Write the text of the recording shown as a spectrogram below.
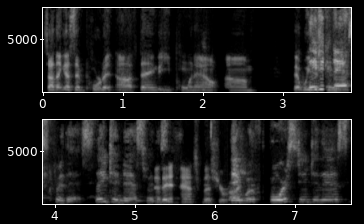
So I think that's an important uh, thing that you point out. Um, that we they didn't ask for this. They didn't ask for this. They didn't ask for this. You're right. They were forced into this,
